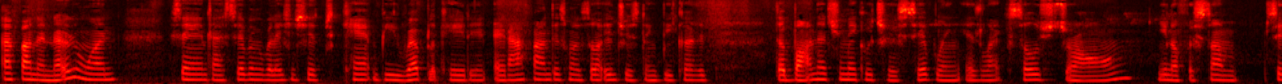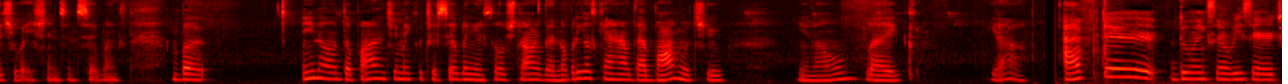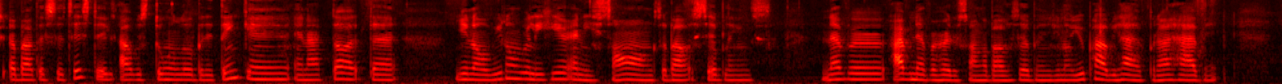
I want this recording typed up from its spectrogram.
I found another one saying that sibling relationships can't be replicated, and I found this one so interesting because the bond that you make with your sibling is like so strong. You know, for some situations and siblings, but you know the bond that you make with your sibling is so strong that nobody else can have that bond with you. You know, like yeah. After doing some research about the statistics, I was doing a little bit of thinking and I thought that, you know, we don't really hear any songs about siblings. Never, I've never heard a song about siblings. You know, you probably have, but I haven't.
